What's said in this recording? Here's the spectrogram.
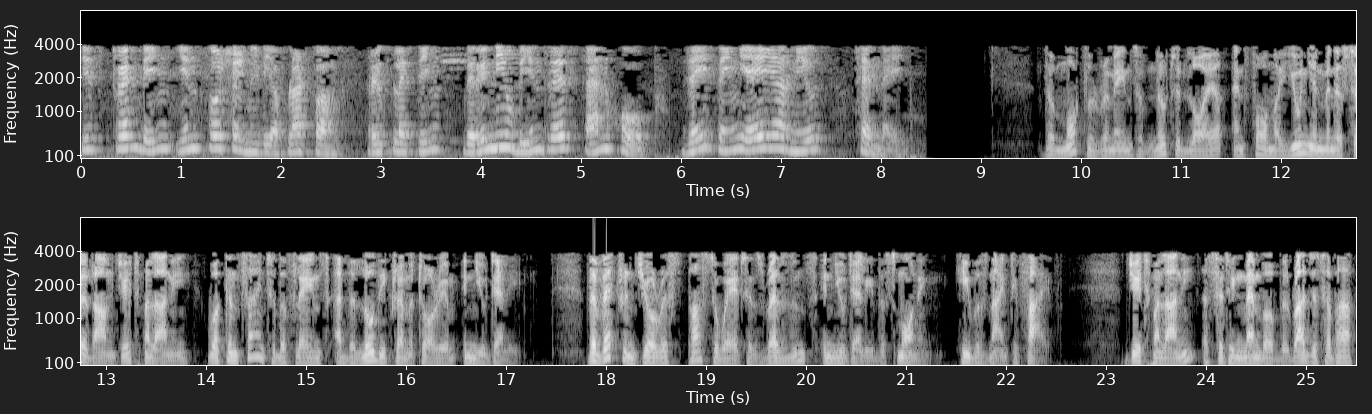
is trending in social media platforms reflecting the renewed interest and hope. Jai Singh, AIR News, Chennai. The mortal remains of noted lawyer and former Union Minister Ram Jethmalani were consigned to the flames at the Lodi crematorium in New Delhi. The veteran jurist passed away at his residence in New Delhi this morning. He was 95. Jethmalani, a sitting member of the Rajya Sabha,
